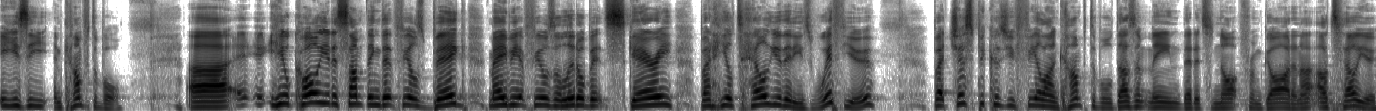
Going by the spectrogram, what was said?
easy, and comfortable. Uh, he'll call you to something that feels big. Maybe it feels a little bit scary, but he'll tell you that he's with you. But just because you feel uncomfortable doesn't mean that it's not from God. And I, will tell you,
